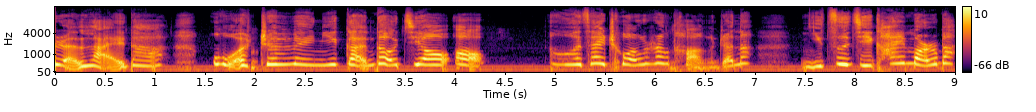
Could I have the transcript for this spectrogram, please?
人来的，我真为你感到骄傲。我在床上躺着呢，你自己开门吧，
